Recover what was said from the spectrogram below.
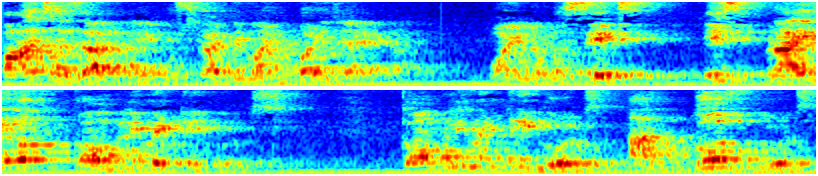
पाँच हज़ार में उसका डिमांड बढ़ जाएगा point number six is price of complementary goods complementary goods are those goods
